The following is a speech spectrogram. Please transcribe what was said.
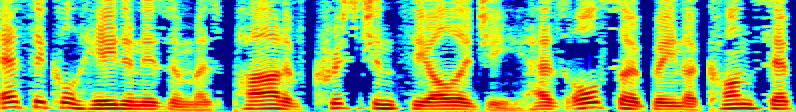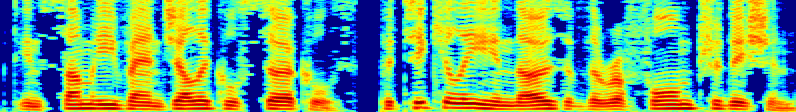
Ethical hedonism as part of Christian theology has also been a concept in some evangelical circles, particularly in those of the Reformed tradition.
